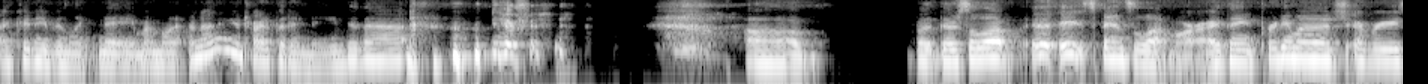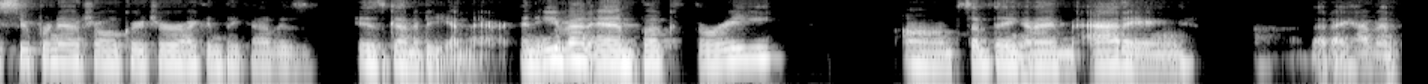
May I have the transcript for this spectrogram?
I couldn't even like name. I'm like, I'm not even trying to put a name to that. um, but there's a lot. It, it expands a lot more. I think pretty much every supernatural creature I can think of is is going to be in there. And even in book three, um, something I'm adding uh, that I haven't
